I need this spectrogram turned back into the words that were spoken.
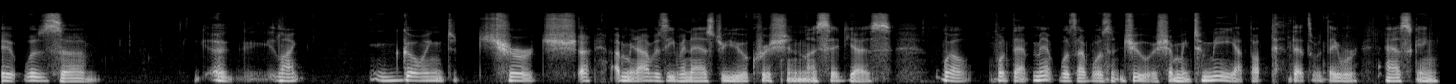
it was um, uh, like going to church. Uh, I mean, I was even asked, "Are you a Christian?" I said yes. Well, what that meant was I wasn't Jewish. I mean, to me, I thought that's what they were asking,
